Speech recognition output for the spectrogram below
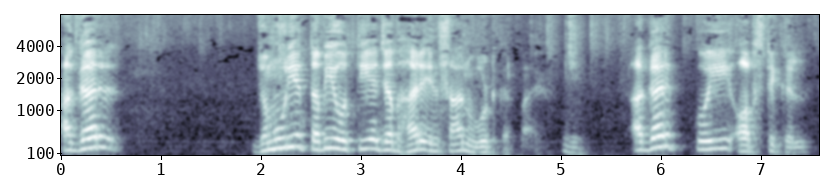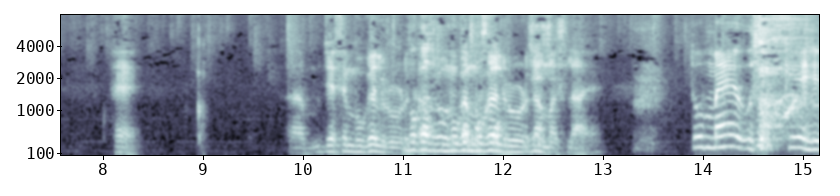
अगर जमहूरियत तभी होती है जब हर इंसान वोट कर पाए। जी। अगर कोई ऑब्स्टिकल है जैसे Mughal road Mughal road Mughal road का मसला है तो मैं उसके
